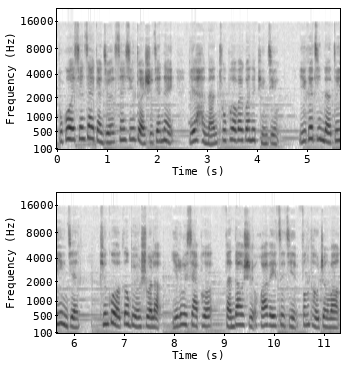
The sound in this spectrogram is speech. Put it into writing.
不过现在感觉三星短时间内也很难突破外观的瓶颈。一个劲的堆硬件，苹果更不用说了，一路下坡。反倒是华为最近风头正旺，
